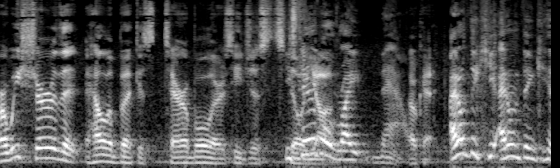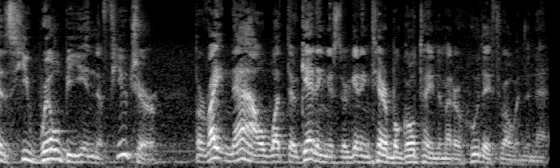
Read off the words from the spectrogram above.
Are we sure that Hellebuyck is terrible, or is he just still He's terrible young? right now. Okay. I don't think he. I don't think his he will be in the future. But right now, what they're getting is they're getting terrible goaltending no matter who they throw in the net.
